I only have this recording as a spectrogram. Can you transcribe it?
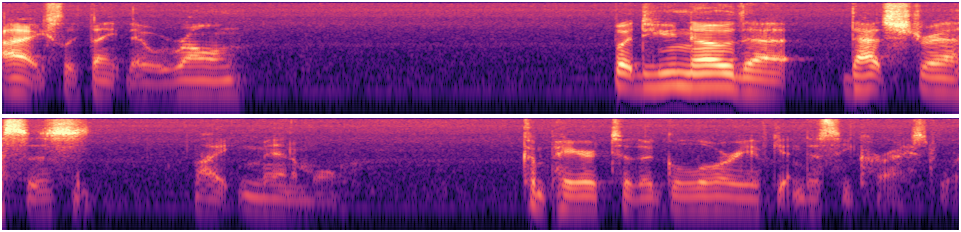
I actually think they were wrong. But do you know that that stress is like minimal compared to the glory of getting to see Christ work?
